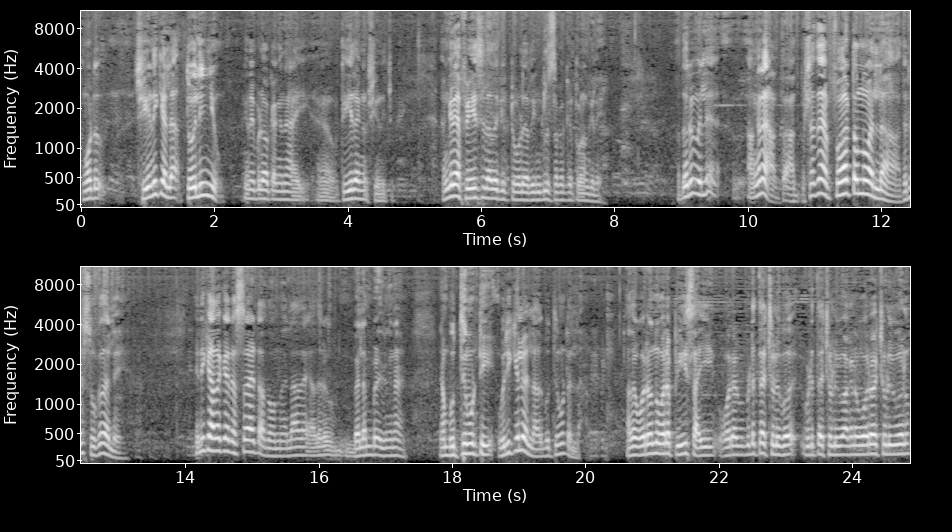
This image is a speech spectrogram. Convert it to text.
അങ്ങോട്ട് ക്ഷീണിക്കല്ല തൊലിഞ്ഞു. ഇങ്ങനെ ഇവിടെയൊക്കെ അങ്ങനെ ആയി. തീരെ അങ്ങ് ക്ഷീണിച്ചു. അങ്ങനെ ആ ഫേസിൽ അത് കിട്ടുള്ളൂ റിങ്കിൾസ് ഒക്കെ കിട്ടണമെങ്കിലേ. അതൊരു വലിയ അങ്ങനെ പക്ഷെ അത് എഫേർട്ടൊന്നും അല്ല. അതൊരു സുഖമല്ലേ? എനിക്ക് അതൊക്കെ രസമായിട്ടാണ് തോന്നുന്നത്. അല്ലാതെ അതൊരു ബലം ഇങ്ങനെ ഞാൻ ബുദ്ധിമുട്ടി ഒരിക്കലും അല്ല അത് ബുദ്ധിമുട്ടല്ല. അത് ഓരോന്നും ഓരോ പീസായി ഓരോ ഇവിടുത്തെ ചുളിവ് ഇവിടുത്തെ ചുളിവ് അങ്ങനെ ഓരോ ചുളിവുകളും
